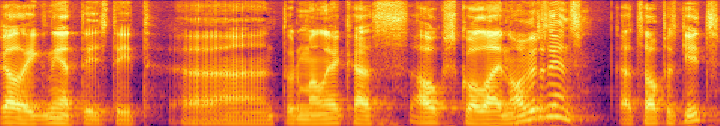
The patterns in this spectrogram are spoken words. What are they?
galīgi neattīstīta. Uh, tur, man liekas, augstskolā ir novirziens, kāds opus gids.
